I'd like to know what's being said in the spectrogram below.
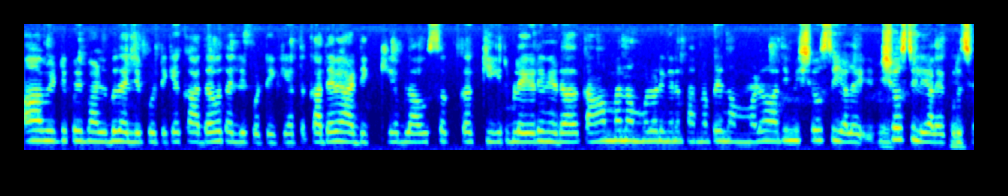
ആ വീട്ടിൽ പോയി ബൾബ് തല്ലിപ്പൊട്ടിക്കുക കഥവ് തല്ലിപ്പൊട്ടിക്കുക കഥവ അടിക്കുക ബ്ലൗസ് ഒക്കെ കീർ ബ്ലേഡിന് ഇടുക. ആ അമ്മ നമ്മളോട് ഇങ്ങനെ പറഞ്ഞപ്പോഴും നമ്മളും ആദ്യം വിശ്വസിച്ച് ഇയാളെ വിശ്വസിച്ചില്ല ഇയാളെ കുറിച്ച്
